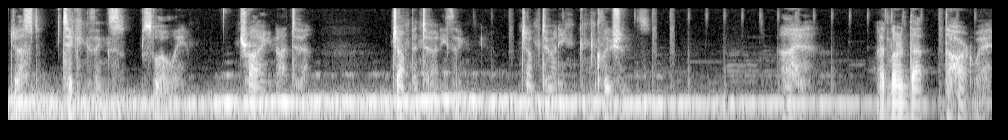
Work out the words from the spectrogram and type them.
Just taking things slowly, trying not to jump into anything, jump to any conclusions. I I'd learned that the hard way.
